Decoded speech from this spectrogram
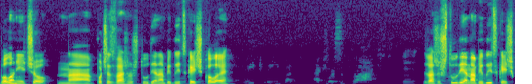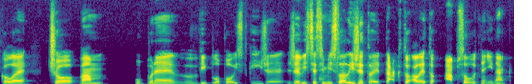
Bolo niečo na, počas vášho štúdia na biblickej škole, z vášho štúdia na biblickej škole, čo vám úplne vyplo poistky, že, že vy ste si mysleli, že to je takto, ale je to absolútne inak?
